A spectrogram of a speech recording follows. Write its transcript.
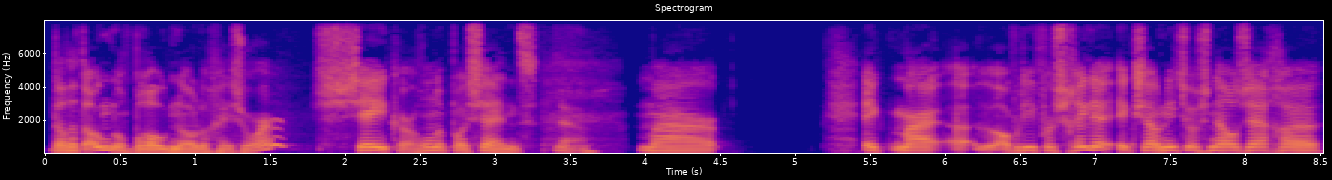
dat het ook nog brood nodig is hoor. Zeker, 100% Ja. Maar, ik, maar eh, over die verschillen, ik zou niet zo snel zeggen.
